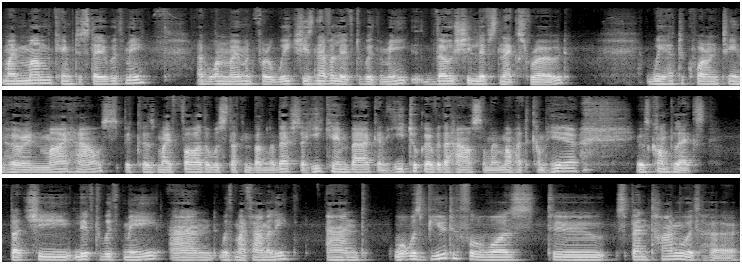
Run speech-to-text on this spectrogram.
My mum came to stay with me at one moment for a week. She's never lived with me, though she lives next road we had to quarantine her in my house because my father was stuck in Bangladesh. So he came back and he took over the house, and my mom had to come here. It was complex. But she lived with me and with my family. And what was beautiful was to spend time with her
